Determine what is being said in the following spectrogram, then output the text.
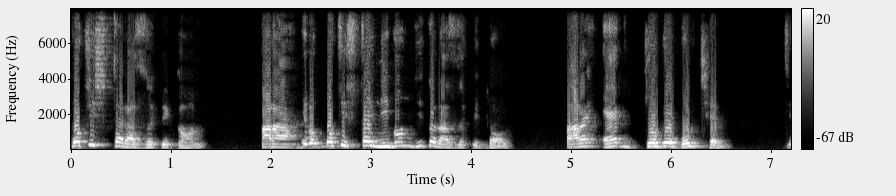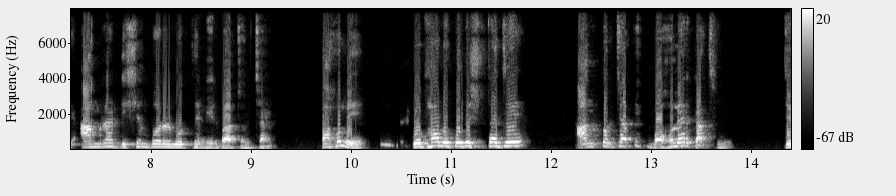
পঁচিশটা রাজনৈতিক দল, তারা এবং পঁচিশটাই নিবন্ধিত রাজনৈতিক দল, তারা একযোগে বলছেন যে আমরা ডিসেম্বরের মধ্যে নির্বাচন চাই। তাহলে প্রধান উপদেষ্টা যে আন্তর্জাতিক মহলের কাছে যে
